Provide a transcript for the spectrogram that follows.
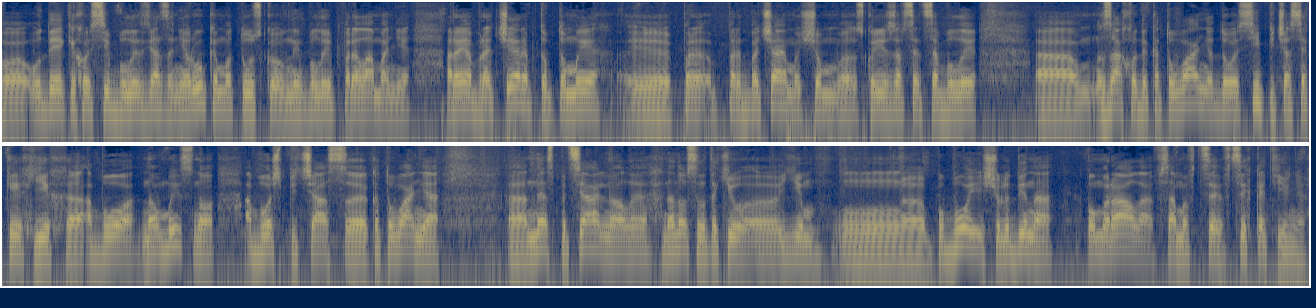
Е, У деяких осіб були зв'язані руки мотузкою, в них були переламані ребра, череп. Тобто ми е, передбачаємо, що, скоріш за все, це були е, заходи катування до осіб, під час яких їх е, або навмисно, або ж під час е, катування. Е, Не спеціально, але наносили такі е, їм е, побої, що людина помирала саме в цих катівнях.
